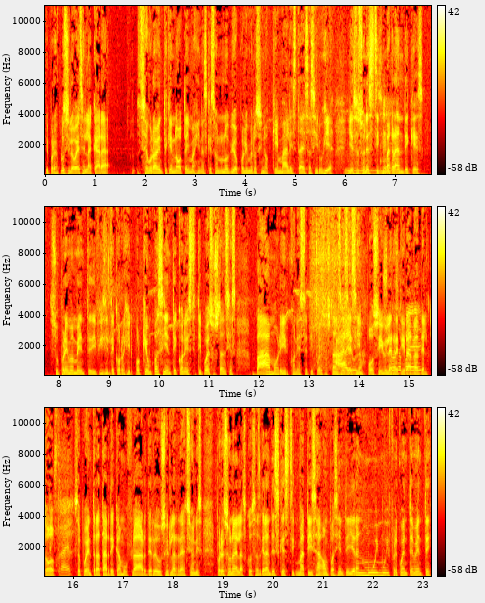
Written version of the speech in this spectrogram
Y por ejemplo, si lo ves en la cara, seguramente que no te imaginas que son unos biopolímeros, sino qué mal está esa cirugía. Y eso es un estigma Sí. grande que es supremamente difícil de corregir porque un paciente con este tipo de sustancias va a morir con este tipo de sustancias. Ay, es hola. imposible No retirarlas del todo. extraer. Se pueden tratar de camuflar, de reducir las reacciones, pero es una de las cosas grandes que estigmatiza a un paciente y eran muy, muy frecuentemente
